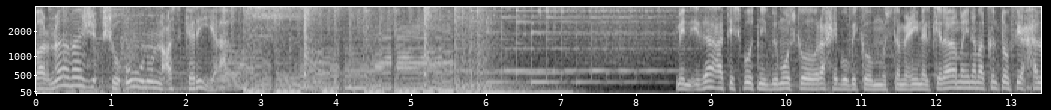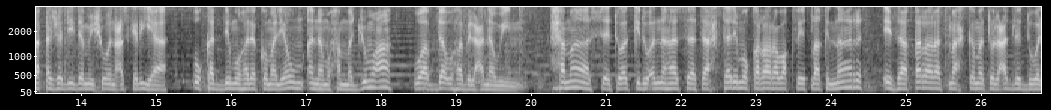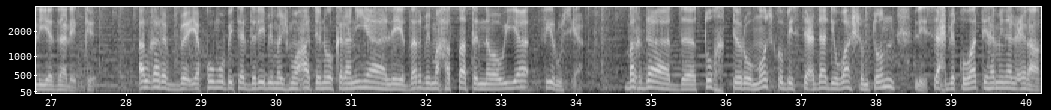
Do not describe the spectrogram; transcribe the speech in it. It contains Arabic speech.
برنامج شؤون عسكرية. من إذاعة سبوتنيك بموسكو رحب بكم مستمعينا الكرام. أينما كنتم في حلقة جديدة من شؤون عسكرية أقدمها لكم اليوم أنا محمد جمعة وأبدأها بالعناوين. حماس تؤكد أنها ستحترم قرار وقف إطلاق النار إذا قررت محكمة العدل الدولية ذلك. الغرب يقوم بتدريب مجموعات أوكرانية لضرب محطات نووية في روسيا. بغداد تخطر موسكو باستعداد واشنطن لسحب قواتها من العراق.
